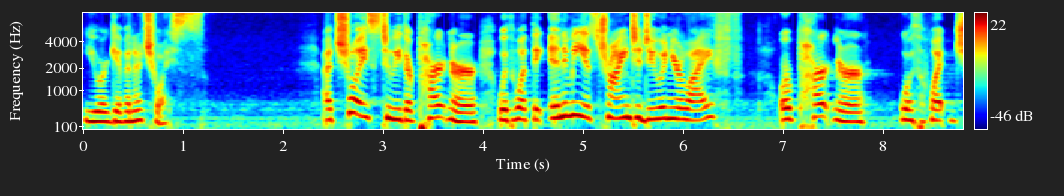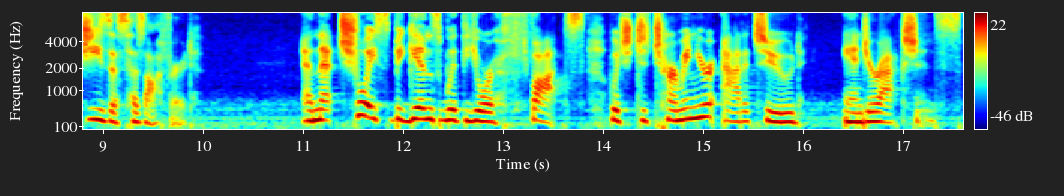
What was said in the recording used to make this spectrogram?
you are given a choice. A choice to either partner with what the enemy is trying to do in your life or partner with what Jesus has offered. And that choice begins with your thoughts, which determine your attitude and your actions.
